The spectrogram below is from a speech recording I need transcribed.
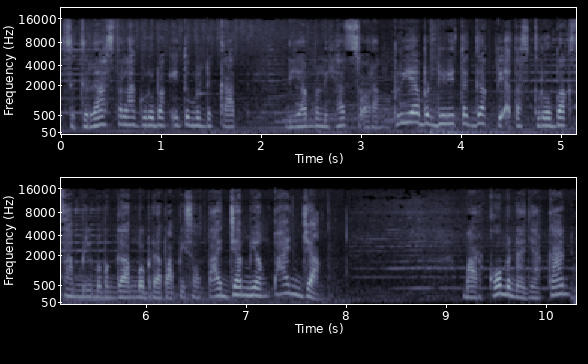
Segera setelah gerobak itu mendekat, dia melihat seorang pria berdiri tegak di atas gerobak sambil memegang beberapa pisau tajam yang panjang. Marco menanyakan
